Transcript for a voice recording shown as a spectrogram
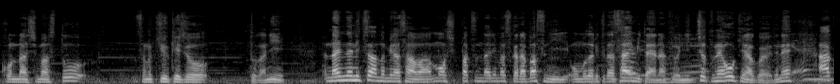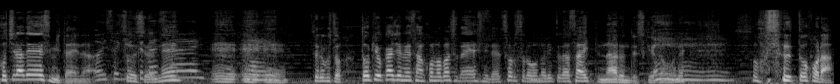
混乱しますとその休憩所とかに何々ツアーの皆さんはもう出発になりますからバスにお戻りくださいみたいな風にちょっとね大きな声でね、うん。あこちらですみたいな、そうですよね、えーえーそれこそ東京会場の皆さん、このバスですみたいなそろそろお乗りくださいってなるんですけどもね、えそうするとほら、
